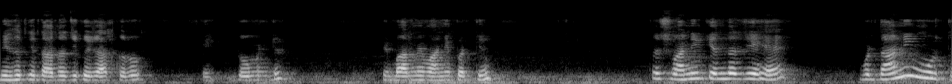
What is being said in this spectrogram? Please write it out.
बेहद के दादाजी को याद करो, एक, दो मिनट, फिर बाद में वाणी पढ़ती हूँ। तो इस वाणी के अंदर ये है, वरदानी मूर्त।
